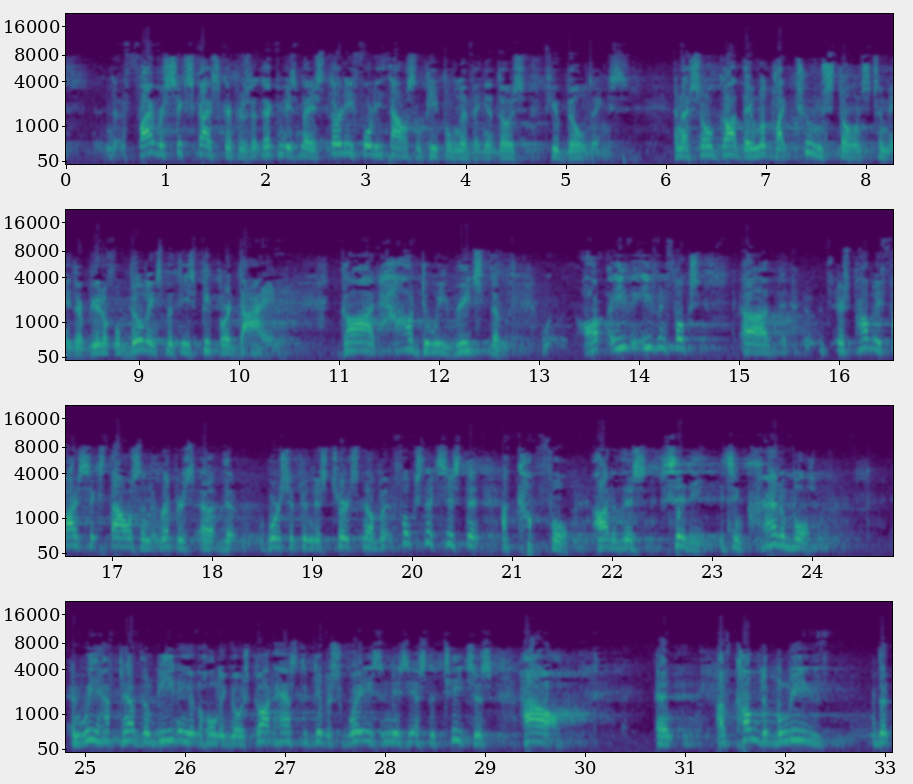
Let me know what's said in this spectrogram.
five or six skyscrapers, there can be as many as 30, 40,000 people living in those few buildings. And I say, Oh God, they look like tombstones to me. They're beautiful buildings, but these people are dying. God, how do we reach them? Even folks uh, there's probably five, six thousand that, repres- uh, that worship in this church now, but folks, that's just a, a cupful out of this city. It's incredible. And we have to have the leading of the Holy Ghost. God has to give us ways and means He has to teach us how. And I've come to believe that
